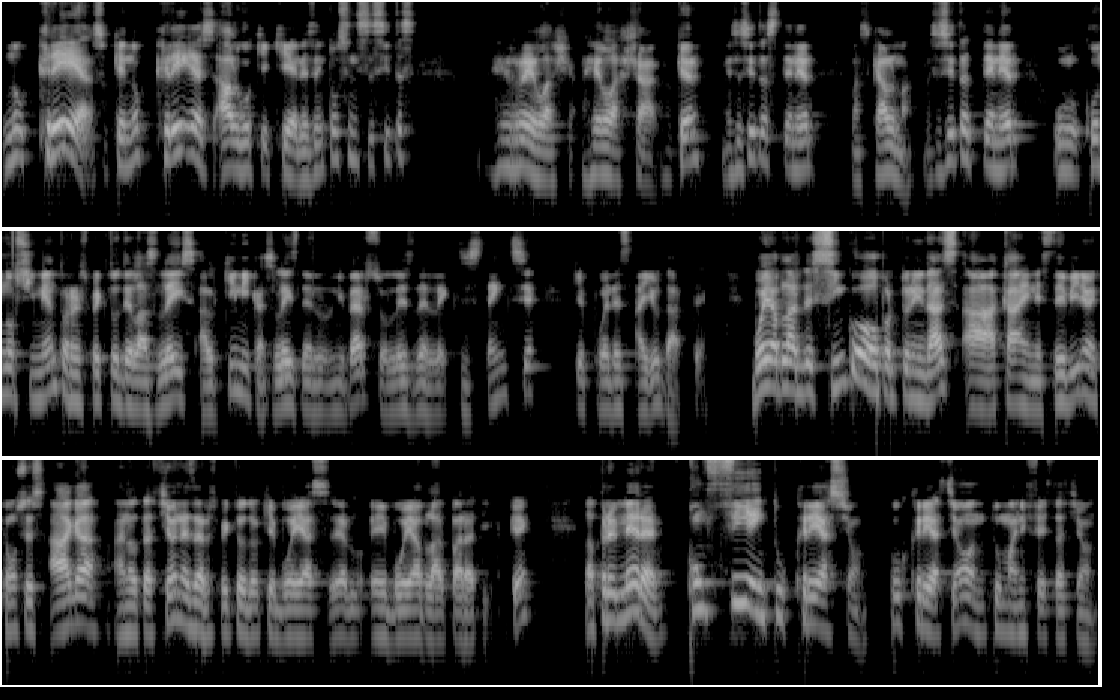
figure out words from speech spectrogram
não creas, que não creas algo que queres, então necessitas relaxar, relaxar, ok? Necesitas ter mais calma, necesitas ter um conhecimento a respeito de las leis alquímicas, leis do universo, leis da existência que puedes ayudarte. Voy a hablar de cinco oportunidades acá en este video, entonces haga anotaciones al respecto de que voy a hacer y a hablar para ti, ¿ok? La primera, confía en tu creación, tu creación, tu manifestación,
